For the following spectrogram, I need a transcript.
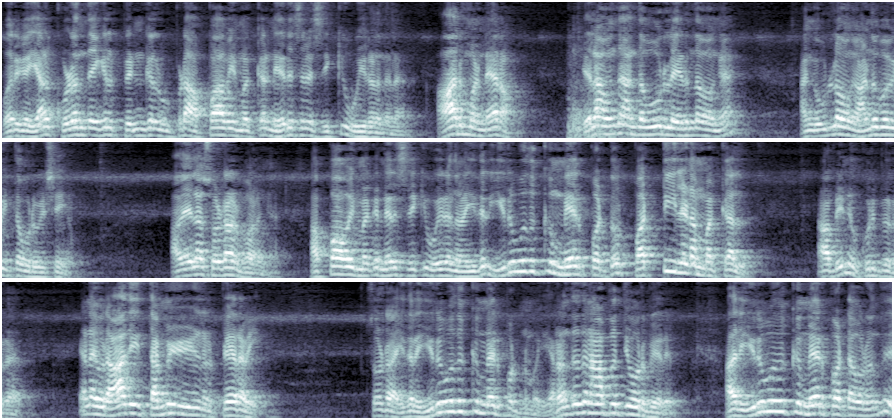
வருகையால் குழந்தைகள் பெண்கள் உட்பட அப்பாவி மக்கள் நெரிசலில் சிக்கி உயிரிழந்தனர். ஆறு மணி நேரம். இதெல்லாம் வந்து அந்த ஊரில் இருந்தவங்க அங்கே உள்ளவங்க அனுபவித்த ஒரு விஷயம். அதையெல்லாம் சொல்கிறார் பாருங்கள் அப்பாவை மக்கள் நெரிசலிக்கு உயிரிழந்தனர் இதில் இருபதுக்கும் மேற்பட்டோர் பட்டியலின மக்கள் அப்படின்னு குறிப்பிடுறார். ஏன்னா இவர் ஆதி தமிழர் பேரவை. சொல்கிறார் இதில் இருபதுக்கும் மேற்பட்ட நம்ம இறந்தது நாற்பத்தி ஒரு பேர். அதில் இருபதுக்கும் மேற்பட்டவர் வந்து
